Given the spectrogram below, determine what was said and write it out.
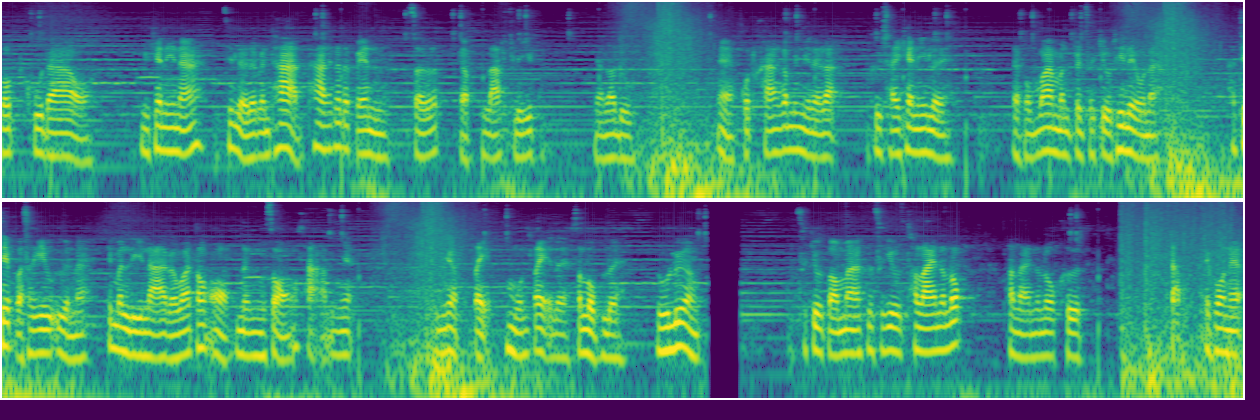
ลดคูดาว มีแค่นี้นะ ที่เหลือจะเป็นธาตุธาตุก็จะเป็นเซิร์ชกับลาฟลีฟเดี๋ยวเราดูแหมกดค้างก็ไม่มีอะไรละ คือใช้แค่นี้เลย แต่ผมว่ามันเป็นสกิลที่เร็วนะ ถ้าเทียบกับสกิลอื่นนะ ที่มันลีลาแบบว่าต้องออกหนึ่งสองสามเนี้ยนี่แบบเตะหมุนเตะเลยสลบเลย รู้เรื่อง สกิลต่อมาคือสกิลทลายนรกทลายนรกคือจับไอ้พวกเนี้ย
